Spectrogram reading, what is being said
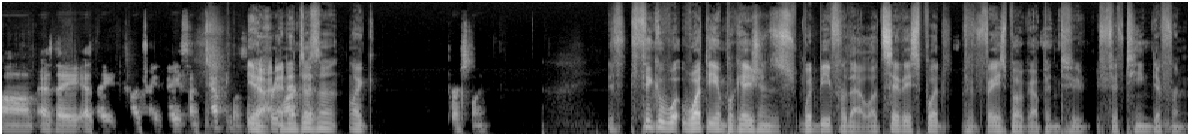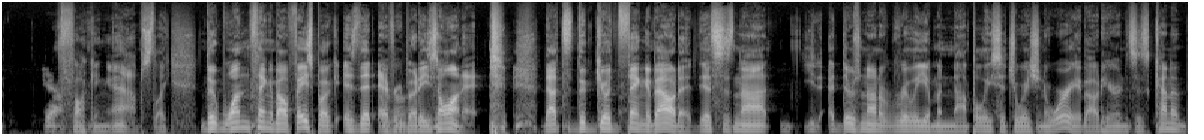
um, as a as a country based on capitalism. Yeah, and market, it doesn't like personally think of what, what the implications would be for that. Let's say they split Facebook up into 15 different yeah. fucking apps. Like the one thing about Facebook is that mm-hmm. everybody's on it. That's the good thing about it. This is not there's not a really a monopoly situation to worry about here and it's just kind of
